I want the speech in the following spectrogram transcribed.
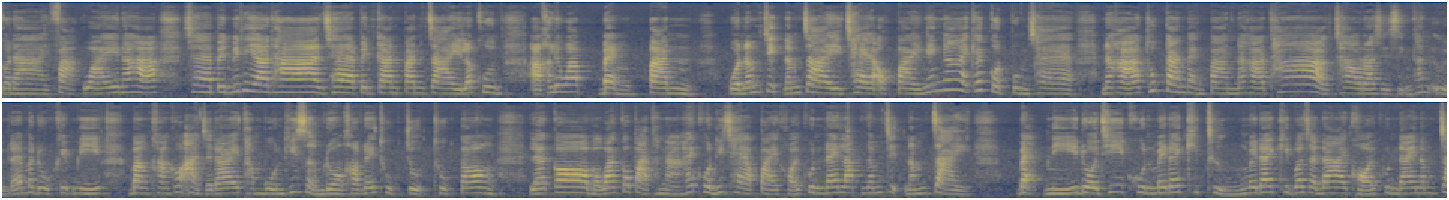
ก็ได้ ฝากไว้นะคะ แชร์เป็นวิทยาทาน แชร์เป็นการปันใจแล้วคุณอ่าเขาเรียกว่าแบ่งปัน หัวน้ำจิตน้ำใจแชร์ออกไปง่าย ๆ แค่กดปุ่มแชร์นะคะ ทุกการแบ่งปันนะคะ ถ้าชาวราศีสิงห์ท่านอื่นได้มาดูคลิปนี้ บางครั้งเขาอาจจะได้ทำบุญที่เสริมดวงเขาได้ถูกจุดถูกต้อง และก็มาว่าก็ปรารถนาให้คนที่แชร์ไป ขอให้คุณได้รับน้ำจิตน้ำใจแบบนี้โดยที่คุณไม่ได้คิดถึงไม่ได้คิดว่าจะได้ ขอให้คุณได้น้ำใจ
